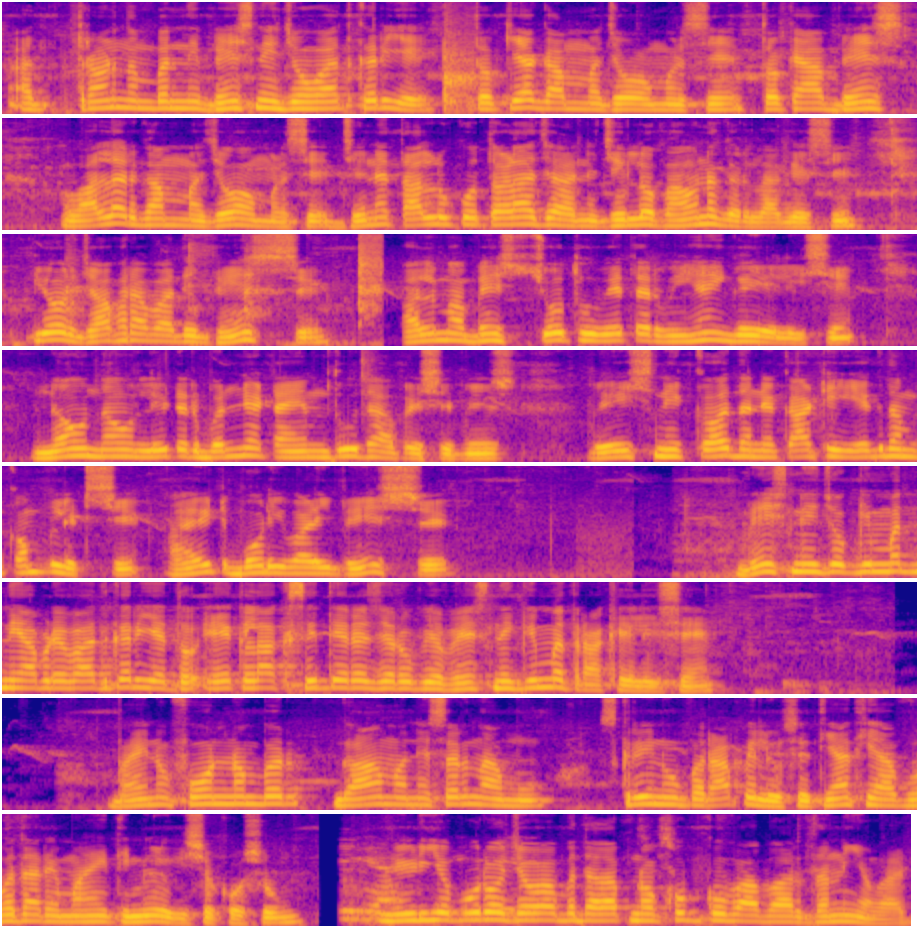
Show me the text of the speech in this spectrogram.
આ ત્રણ નંબરની ભેંસની જો વાત કરીએ, તો કયા ગામમાં જોવા મળશે? તો કે આ ભેંસ વાલર ગામમાં જોવા મળશે, જેને તાલુકો તળાજા અને જિલ્લો ભાવનગર લાગે છે. પ્યોર જાફરાબાદી ભેંસ છે. હાલમાં ભેંસ ચોથું વેતર વિહાઈ ગયેલી છે. નવ નવ લીટર બંને ટાઈમ દૂધ આપે છે ભેંસ. ભેંસની કદ અને કાઠી એકદમ કમ્પ્લીટ છે. હાઇટ બોડીવાળી ભેંસ છે. ભેંસની જો કિંમતની આપણે વાત કરીએ તો એક લાખ સિત્તેર હજાર રૂપિયા ભેંસની કિંમત રાખેલી છે. ભાઈનો ફોન નંબર, ગામ અને સરનામું સ્ક્રીન ઉપર આપેલું છે. ત્યાંથી આપ વધારે માહિતી મેળવી શકો છો. વીડિયો પૂરો જોવા બદલ આપનો ખૂબ ખૂબ આભાર. ધન્યવાદ.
